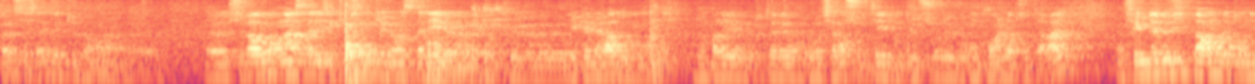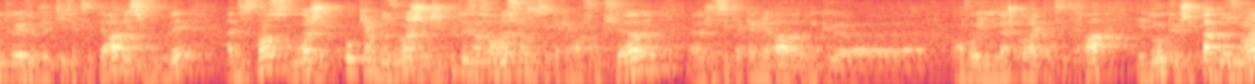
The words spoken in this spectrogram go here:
C'est ça, exactement. Euh, euh, on a installé, effectivement, installé euh, les caméras dont, dont parlait euh, tout à l'heure le référent sûreté donc, euh, sur le, rond-point à l'Orbe Sontarail. On fait une à deux visites par an, le temps de nettoyer les objectifs, etc. Mais si vous voulez, à distance, moi, j'ai aucun besoin, j'ai toutes les informations, je sais que la caméra fonctionne, je sais que la caméra donc, envoie une image correcte, etc. Et donc, j'ai pas besoin,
